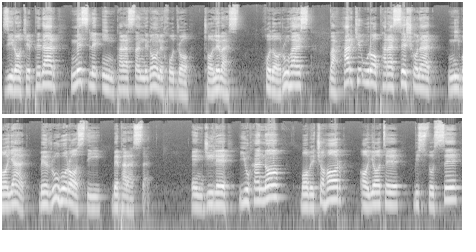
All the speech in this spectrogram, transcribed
زیرا که پدر مثل این پرستندگان خود را طالب است. خدا روح است و هر که او را پرستش کند میباید به روح و راستی بپرستد. انجیل یوحنا باب چهار آیات 23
